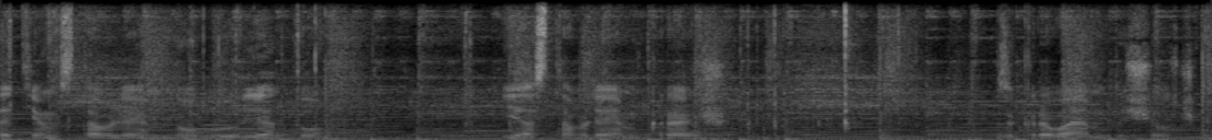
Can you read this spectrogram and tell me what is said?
Затем вставляем новую ленту и оставляем краешек. Закрываем до щелчка.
